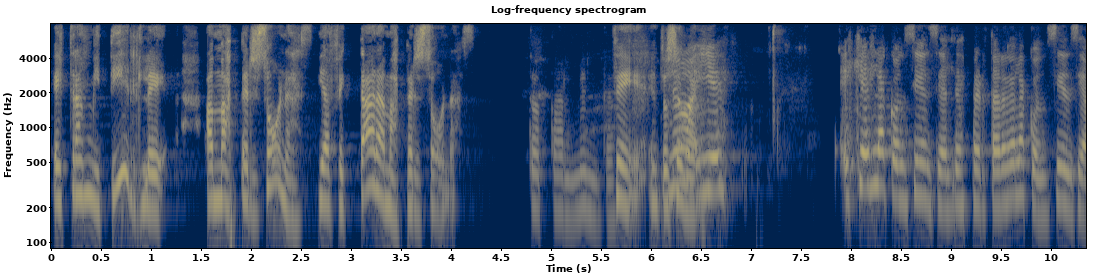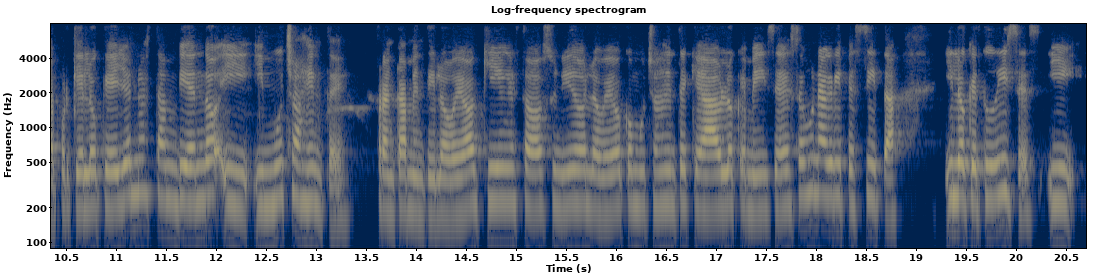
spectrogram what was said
es transmitirle a más personas y afectar a más personas. Totalmente. Sí, entonces. No, y es, es que es la conciencia, el despertar de la conciencia, porque lo que ellos no están viendo y, y mucha gente francamente, y lo veo aquí en Estados Unidos, lo veo con mucha gente que hablo que me dice, eso es una gripecita, y lo que tú dices, y,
